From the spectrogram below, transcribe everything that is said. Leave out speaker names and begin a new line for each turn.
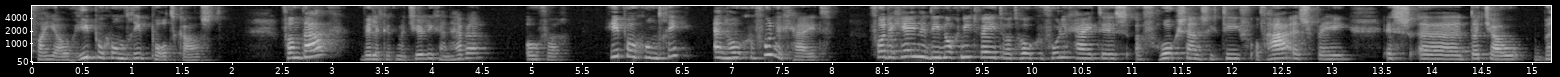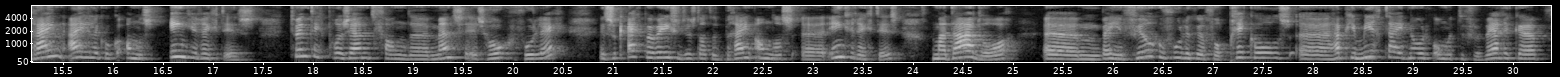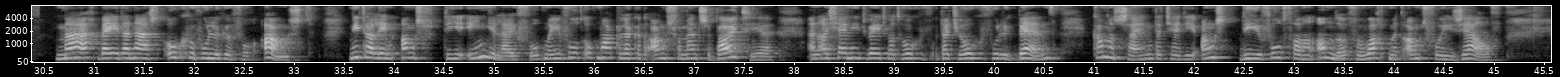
van jouw hypochondrie podcast. Vandaag wil ik het met jullie gaan hebben over hypochondrie en hooggevoeligheid. Voor degenen die nog niet weten wat hooggevoeligheid is, of hoogsensitief of HSP, is uh, dat jouw brein eigenlijk ook anders ingericht is. 20% van de mensen is hooggevoelig. Het is ook echt bewezen dus dat het brein anders uh, ingericht is. Maar daardoor Um, ben je veel gevoeliger voor prikkels? Uh, heb je meer tijd nodig om het te verwerken? Maar ben je daarnaast ook gevoeliger voor angst? Niet alleen angst die je in je lijf voelt, maar je voelt ook makkelijker de angst van mensen buiten je. En als jij niet weet wat dat je hooggevoelig bent, kan het zijn dat jij die angst die je voelt van een ander verwacht met angst voor jezelf.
